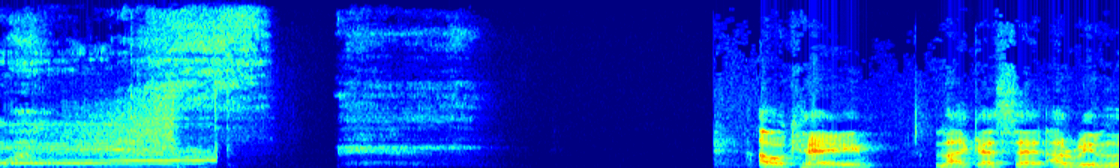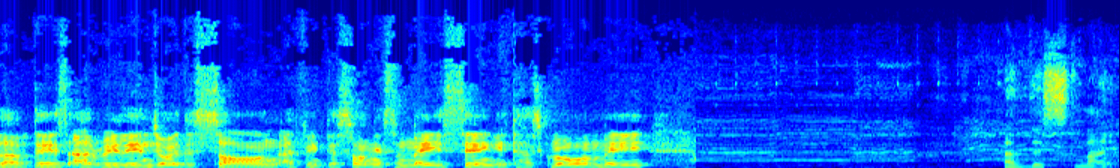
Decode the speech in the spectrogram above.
Wow. Okay, like I said, I really love this. I really enjoy the song. I think the song is amazing. It has grown on me. And this, like,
